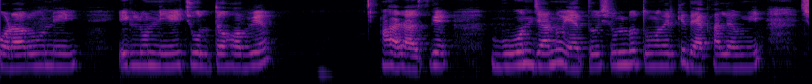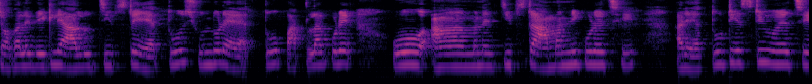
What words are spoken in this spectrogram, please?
করারও নেই। এগুলো নিয়েই চলতে হবে। আর আজকে বোন জানো, এত সুন্দর তোমাদেরকে দেখালে আমি। সকালে দেখলে আলুর চিপসটা এত সুন্দর আর এত পাতলা করে ও মানে চিপসটা আমান্নি করেছে। আর এত টেস্টি হয়েছে।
